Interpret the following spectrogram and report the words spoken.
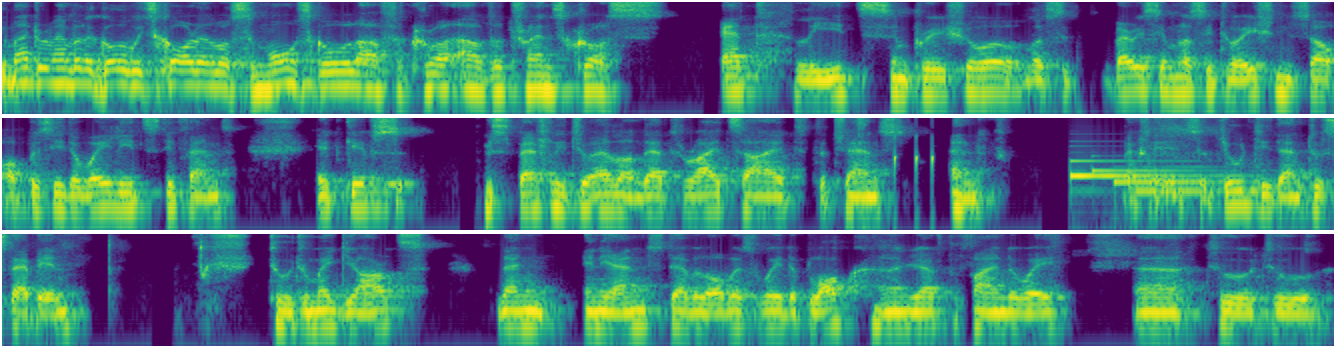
You might remember the goal we scored. It was the most goal after after Trent's cross at Leeds. I'm pretty sure it was a very similar situation. So obviously the way Leeds defend, it gives especially to El on that right side the chance and actually it's a duty then to step in to to make yards then in the end there will always wait a block and you have to find a way uh, to to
